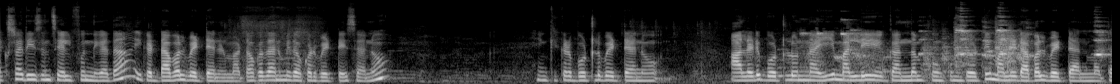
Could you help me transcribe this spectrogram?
ఎక్స్ట్రా తీసిన సెల్ఫ్ ఉంది కదా ఇక్కడ డబల్ పెట్టాను అనమాట ఒకదాని మీద ఒకటి పెట్టేశాను. ఇంక ఇక్కడ బొట్లు పెట్టాను. ఆల్రెడీ బొట్లు ఉన్నాయి. మళ్ళీ గంధం కుంకుమతోటి మళ్ళీ డబల్ పెట్టాను అనమాట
